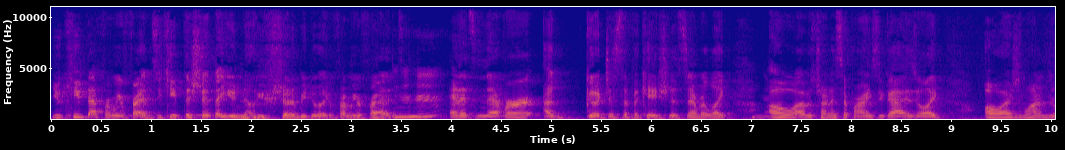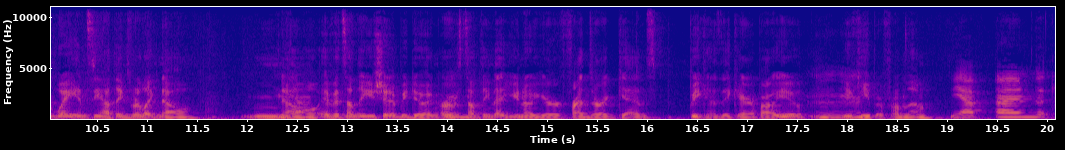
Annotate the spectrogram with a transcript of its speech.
you keep that from your friends. You keep the shit that you know you shouldn't be doing from your friends, Mm-hmm. and it's never a good justification. It's never like, oh, I was trying to surprise you guys, or like, oh, I just wanted to wait and see how things were. Like, no, no. If it's something you shouldn't be doing, or if it's Mm-hmm. something that you know your friends are against because they care about you, Mm-hmm. you keep it from them. yep. And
